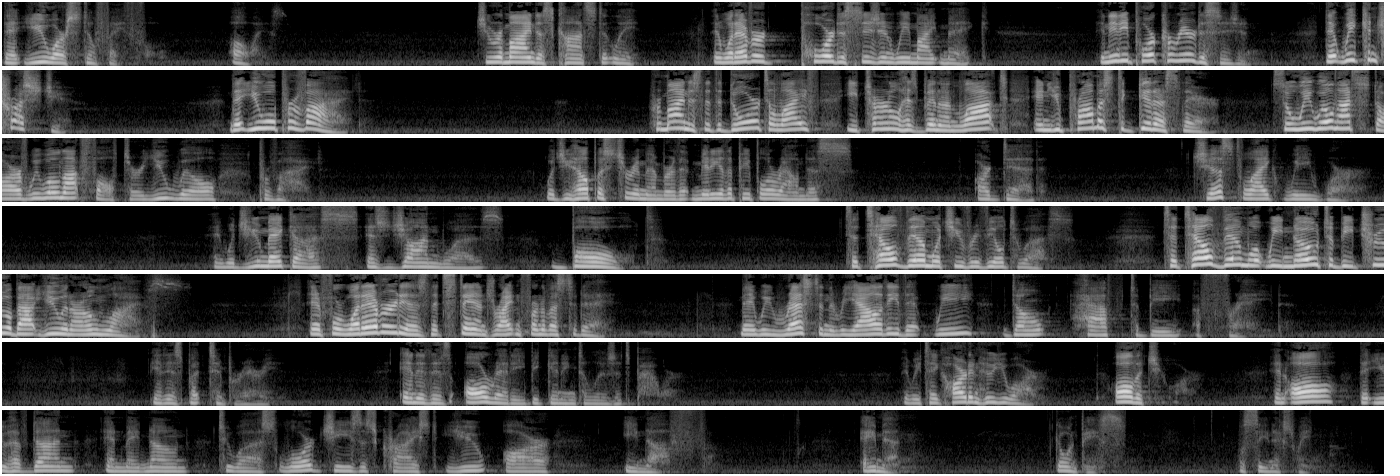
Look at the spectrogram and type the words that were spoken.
that you are still faithful, always. But you remind us constantly in whatever poor decision we might make, in any poor career decision, that we can trust you, that you will provide, Remind us that the door to life eternal has been unlocked, and you promised to get us there. So we will not starve, we will not falter, you will provide. would you help us to remember that many of the people around us are dead, just like we were? And would you make us, as John was, bold to tell them what you've revealed to us, to tell them what we know to be true about you in our own lives? And for whatever it is that stands right in front of us today, May we rest in the reality that we don't have to be afraid. It is but temporary, and it is already beginning to lose its power. May we take heart in who you are, all that you are, and all that you have done and made known to us. Lord Jesus Christ, you are enough. Amen. Go in peace. We'll see you next week.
